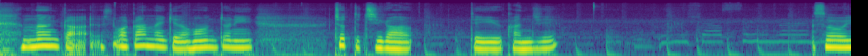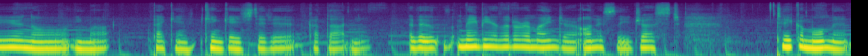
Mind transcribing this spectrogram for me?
なんかわかんないけど本当にちょっと違う。っていう感じ。そういうのを今体験研究してる方に。maybe a little reminder honestly just take a moment.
